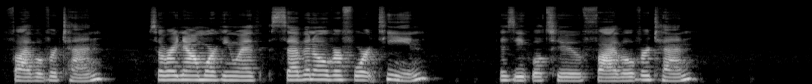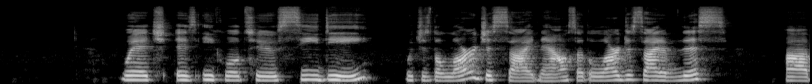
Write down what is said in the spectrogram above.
5 over 10. So right now I'm working with 7 over 14 is equal to 5 over 10, which is equal to CD, which is the largest side now. So the largest side of this uh,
